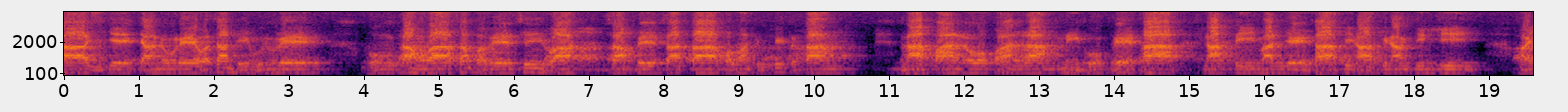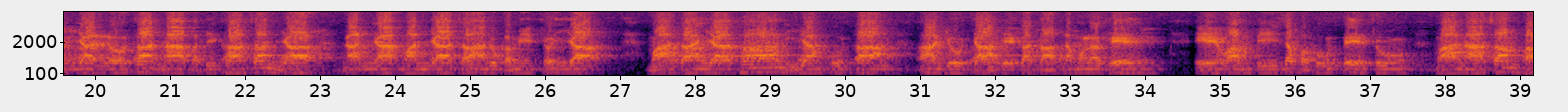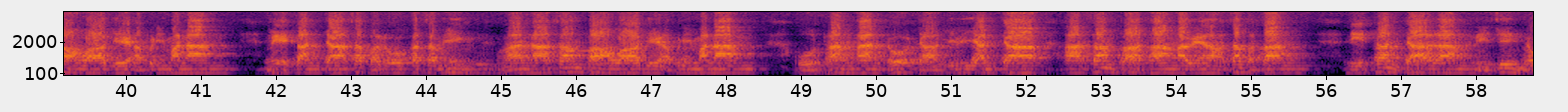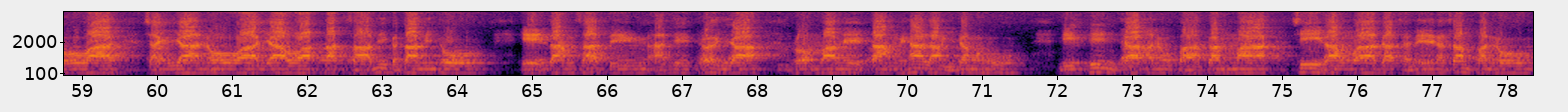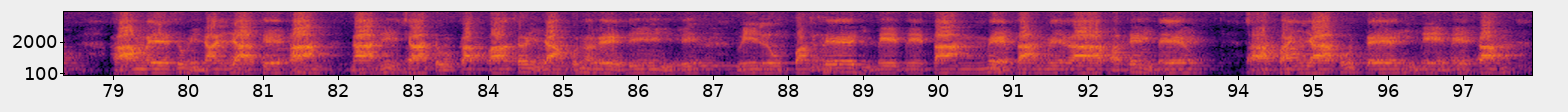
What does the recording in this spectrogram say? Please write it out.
เยจานุเรวสันติุนุเรภูตังวาสัมภเวชิวาสัพเพสัตตาภวันตุทิตตังนาปาโลปันลังนิคุเปตานาติมันเยตาพินาพินังจินจี พยัญโลสันนาปฏิคาสัญญา นัญญามัญญาสาดุกมิชยามาตัญาธานิยังพุตังอายุจาเอกตัตนมุลเค เอวัมปีสัพพุเตสุมานาสัมภาวะเยอปริมาณังเมตัญจาสัพพโลกัสมิง มานาสัมภาวะเยอปริมาณัง อุทังอันโตจากิริยัญจาอาสัมปะทังอเวรังสัมปตังดิทันจาลังนิชินโนวาชัยยาโนวายาวะตัสสามิกตามินโท เอตังสัตติงอธิเทยาพรหมเมตังวิหารังอิดมหูดิทินจาอนุปากัมมาชีรังวาดัชเนนะสัมปันโน คามเมสุวินัยยาเททังนาหิชาตุกัปปะเสยังปุณเลติติวิลุปังเทหิเมเมตังเมตังเวลาปะเตเมสัพพัญญาพุทเตหิเมเมตัง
